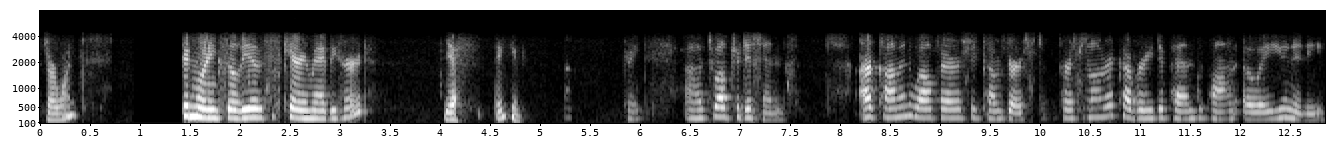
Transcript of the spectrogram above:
star one. Good morning, Sylvia. This is Carrie. May I be heard? Yes, thank you. Great. Uh, 12 traditions. Our common welfare should come first. Personal recovery depends upon OA unity.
